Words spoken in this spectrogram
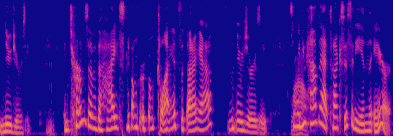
New Jersey. Hmm. In terms of the highest number of clients that I have, New Jersey. So wow. when you have that toxicity in the air,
